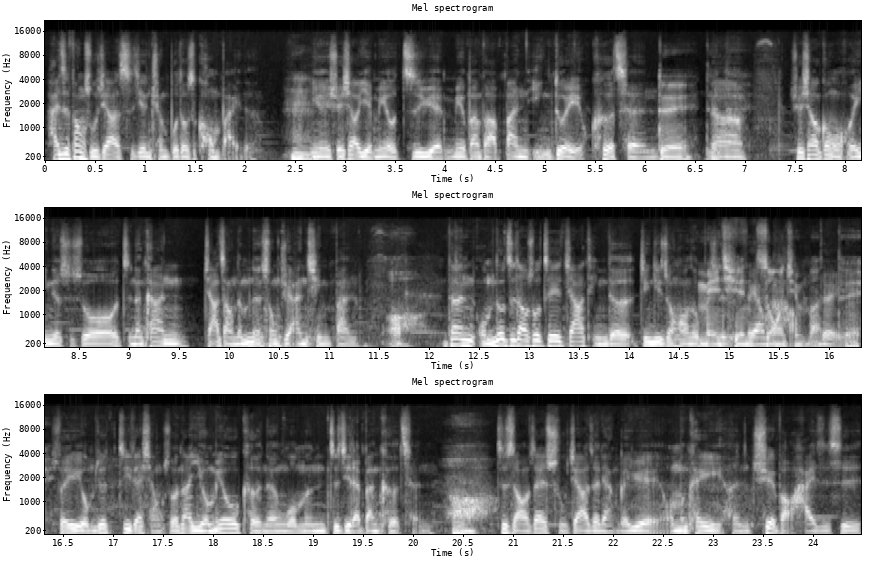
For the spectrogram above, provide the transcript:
孩子放暑假的时间全部都是空白的，嗯，因为学校也没有资源，没有办法办营队课程，对，那学校跟我回应的是说，只能看家长能不能送去安亲班，哦，但我们都知道说这些家庭的经济状况都没钱送安亲班，对，对，所以我们就自己在想说，那有没有可能我们自己来办课程？哦，至少在暑假这两个月，我们可以很确保孩子是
